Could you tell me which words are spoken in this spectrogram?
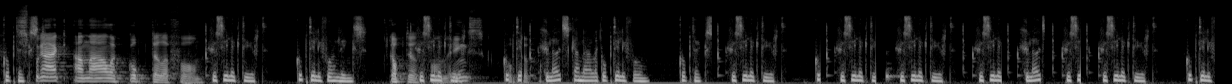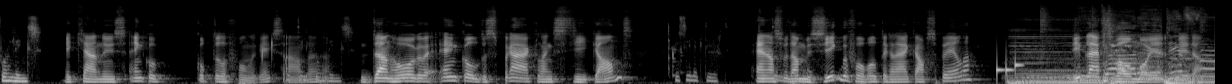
Koptekst. Spraakanale koptelefoon. Geselecteerd. Koptelefoon links. Koptelefoon Geselecteerd. links. Kopte Koptelefoon. geluidskanalen koptelefoon. Koptekst. Geselecteerd. Kop geselecteerd. Geselecteerd. Geselect geluid. Gese geselecteerd. Koptelefoon links. Ik ga nu eens enkel koptelefoon rechts links. Dan horen we enkel de spraak langs die kant. Geselecteerd. En als we dan muziek bijvoorbeeld tegelijk afspelen, die blijft wel mooi in het midden.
